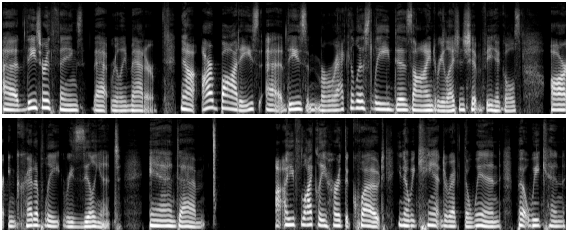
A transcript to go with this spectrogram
Uh, these are things that really matter. Now, our bodies, uh, these miraculously designed relationship vehicles, are incredibly resilient. And um, you've likely heard the quote, you know, we can't direct the wind, but we can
